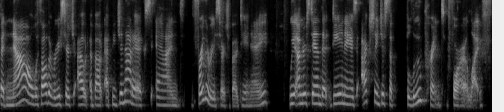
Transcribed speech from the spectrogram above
But now, with all the research out about epigenetics and further research about DNA, we understand that DNA is actually just a blueprint for our life.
